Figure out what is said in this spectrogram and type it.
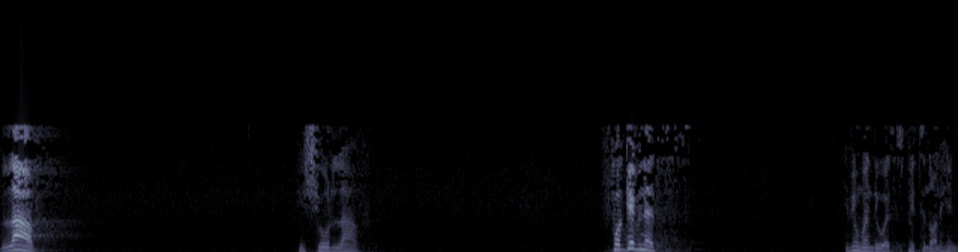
Love. He showed love. Forgiveness. Even when they were spitting on him,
